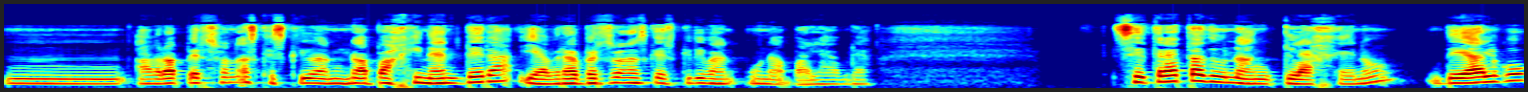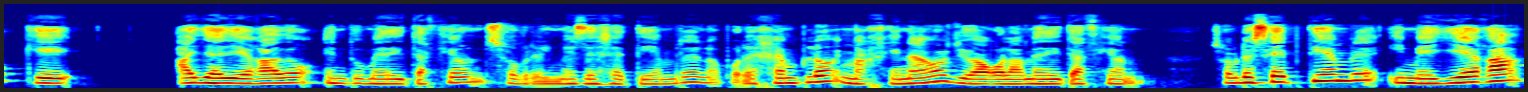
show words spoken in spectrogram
Mm, habrá personas que escriban una página entera y habrá personas que escriban una palabra. Se trata de un anclaje, ¿no? De algo que haya llegado en tu meditación sobre el mes de septiembre, ¿no? Por ejemplo, imaginaos, yo hago la meditación sobre septiembre y me llega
